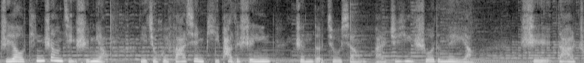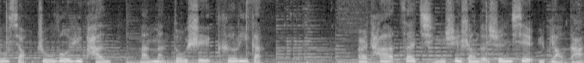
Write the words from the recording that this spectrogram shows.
只要听上几十秒。你就会发现，琵琶的声音真的就像白居易说的那样，是大珠小珠落玉盘，满满都是颗粒感。而他在情绪上的宣泄与表达，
